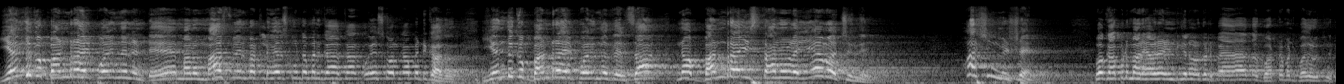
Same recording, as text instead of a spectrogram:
ఎందుకు బండరాయిపోయిందనంటే మనం మాసిపోయిన బట్టలు వేసుకుంటామని వేసుకోవాలి కాబట్టి కాదు. ఎందుకు బండరాయిపోయిందో తెలుసా? నా బండరాయి స్థానంలో ఏమొచ్చింది? Washing machine. ఒకప్పుడు మనం ఎవరైనా ఇంటికి వెళ్ళి ఒకటి పెద్ద గొట్టమని పదులుతుంది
